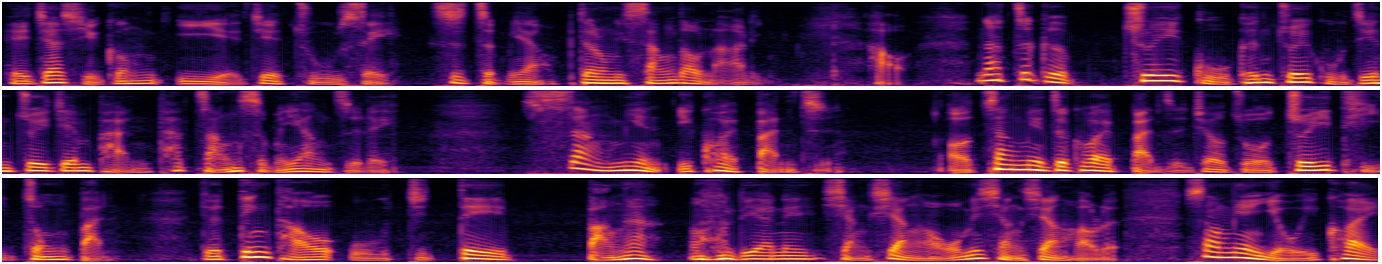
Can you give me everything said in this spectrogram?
黑加喜功一也借足谁是怎么样，比较容易伤到哪里？好，那这个。椎骨跟椎骨间椎间盘它长什么样子嘞？上面一块板子哦，上面这块板子叫做椎体中板，就钉头五几对绑啊 哦，你安呢？想象啊，我们想象好了，上面有一块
